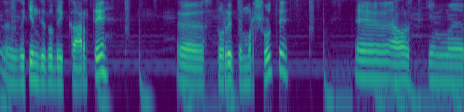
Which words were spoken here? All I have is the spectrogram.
закинути туди карти, створити маршрути. Е, але з таким е,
